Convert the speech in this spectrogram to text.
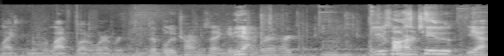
like life blood or whatever. The blue charms that give Yeah. you temporary hearts. Mm-hmm. Use those Hearts. two. Yeah.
